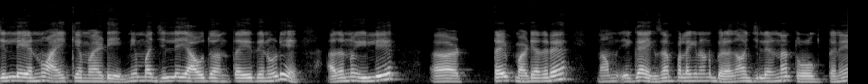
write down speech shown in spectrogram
ಜಿಲ್ಲೆಯನ್ನು ಆಯ್ಕೆ ಮಾಡಿ. ನಿಮ್ಮ ಜಿಲ್ಲೆ ಯಾವುದು ಅಂತ ಇದೆ ನೋಡಿ. ಅದನ್ನು ಇಲ್ಲಿ ಟೈಪ್ ಮಾಡಿ ಅಂದರೆ ನಮ್ಮ ಈಗ ಎಕ್ಸಾಂಪಲ್ ಆಗಿ ನಾನು ಬೆಳಗಾವಿ ಜಿಲ್ಲೆಯನ್ನು ತೊಗೊಳ್ತೇನೆ.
